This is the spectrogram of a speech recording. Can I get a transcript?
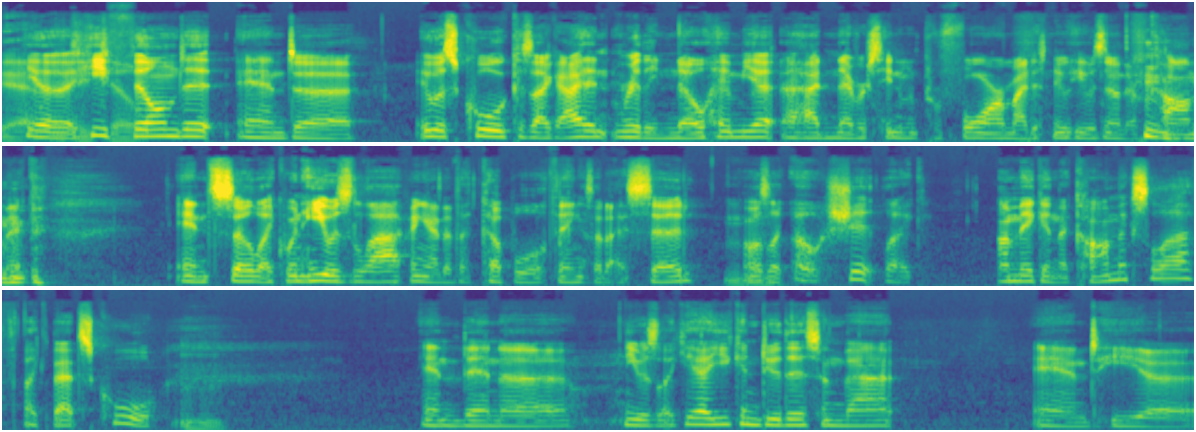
yeah, he filmed it, and uh, it was cool because like I didn't really know him yet. I had never seen him perform. I just knew he was another comic, and so like when he was laughing at a couple of things that I said, I was like, oh shit, like I'm making the comics laugh. Like that's cool. And then uh, he was like, "Yeah, you can do this and that." And he uh,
